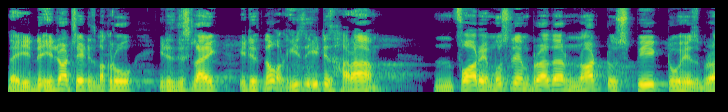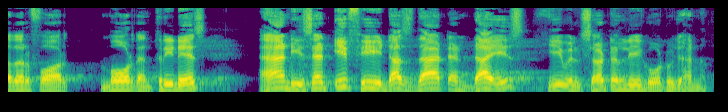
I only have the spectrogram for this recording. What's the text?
He, he did not say it is makruh, it is disliked, it is no, it is haram for a Muslim brother not to speak to his brother for more than three days and he said, if he does that and dies, he will certainly go to Jahannam.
